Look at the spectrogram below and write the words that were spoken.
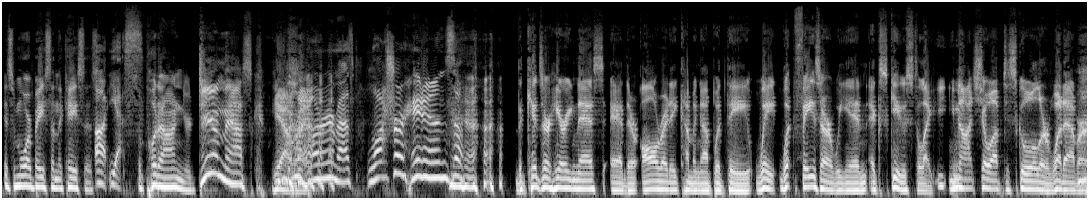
It's more based on the cases. Uh, yes. Put on your damn mask. yeah, right. Wear your mask. Wash your hands. the kids are hearing this and they're already coming up with the wait, what phase are we in excuse to like not show up to school or whatever.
